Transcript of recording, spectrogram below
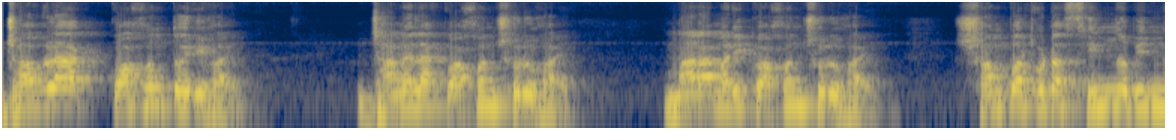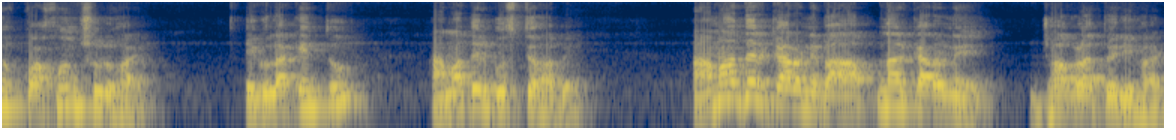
ঝগড়া কখন তৈরি হয়? ঝামেলা কখন শুরু হয়? মারামারি কখন শুরু হয়? সম্পর্কটা ছিন্ন ভিন্ন কখন শুরু হয়? এগুলা কিন্তু আমাদের বুঝতে হবে। আমাদের কারণে বা আপনার কারণে ঝগড়া তৈরি হয়।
